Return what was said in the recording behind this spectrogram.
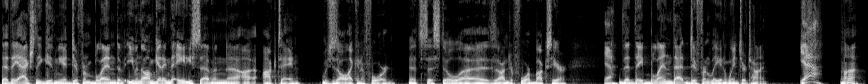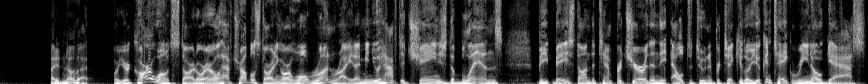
that they actually give me a different blend of, even though I'm getting the 87 uh, octane, which is all I can afford. It's uh, still uh, is under four bucks here. Yeah. That they blend that differently in wintertime. Yeah. Huh. I didn't know that. Or your car won't start, or it'll have trouble starting, or it won't run right. I mean, you have to change the blends be, based on the temperature and then the altitude in particular. You can take Reno gas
